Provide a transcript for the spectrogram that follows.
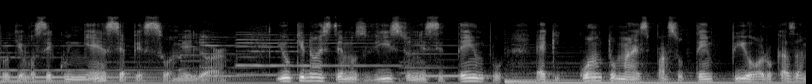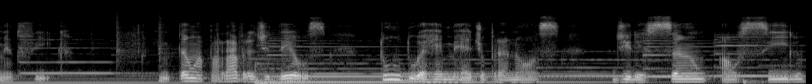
porque você conhece a pessoa melhor. E o que nós temos visto nesse tempo é que quanto mais passa o tempo, pior o casamento fica. Então a palavra de Deus, tudo é remédio para nós. Direção, auxílio.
